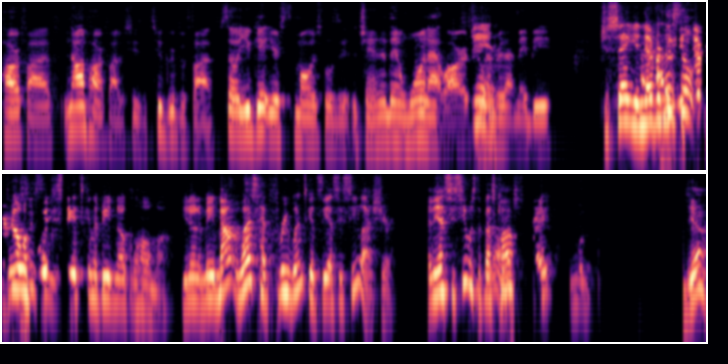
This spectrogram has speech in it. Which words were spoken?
Power Five, non-Power Five, excuse me, two Group of Five. So you get your smaller schools a chance, and then one at large, Man. whoever that may be. Just saying, you never I know, you never know what Boise State's going to beat in Oklahoma. You know what I mean? Mountain West had three wins against the SEC last year, and the SEC was the best Yeah, conference, right? Well, yeah,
